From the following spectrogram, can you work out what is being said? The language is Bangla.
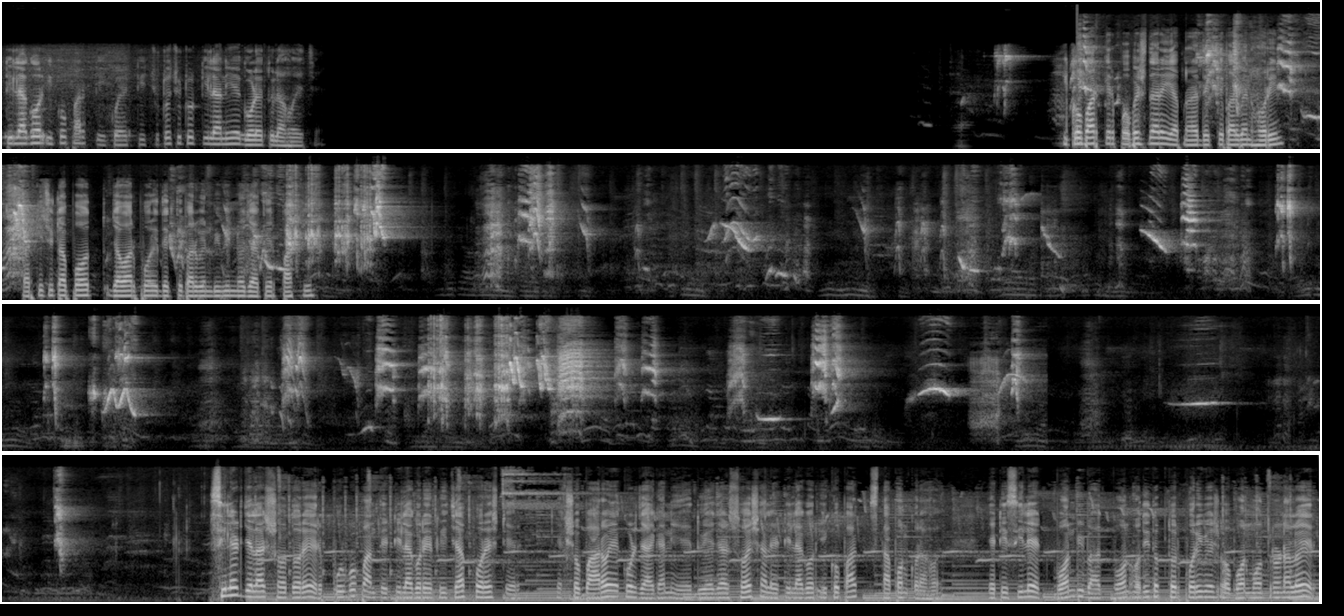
টিলাগড় ইকো পার্কটি কয়েকটি ছোট ছোট টিলা নিয়ে গড়ে তোলা হয়েছে। ইকো পার্কের প্রবেশদ্বারেই আপনারা দেখতে পারবেন হরিণ। তার কিছুটা পথ যাওয়ার পরে দেখতে পারবেন বিভিন্ন জাতের পাখি। সিলেট জেলার সদরের পূর্ব প্রান্তে টিলাগড়ের রিজার্ভ ফরেস্টের একশো বারো একর জায়গা নিয়ে দু হাজার ছয় সালে টিলাগড় ইকোপার্ক স্থাপন করা হয়। এটি সিলেট বন বিভাগ, বন অধিদপ্তর, পরিবেশ ও বন মন্ত্রণালয়ের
